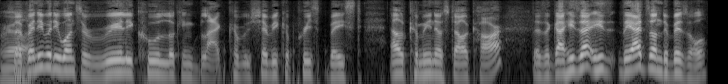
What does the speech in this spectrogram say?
So if anybody wants a really cool looking black Chevy Caprice based El Camino style car, there's a guy. He's, he's the ad's on Dubizzle,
